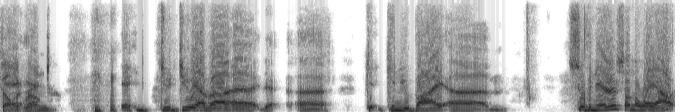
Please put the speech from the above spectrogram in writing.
Velvet rope. it- do do you have a, uh uh can you buy um, souvenirs on the way out?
